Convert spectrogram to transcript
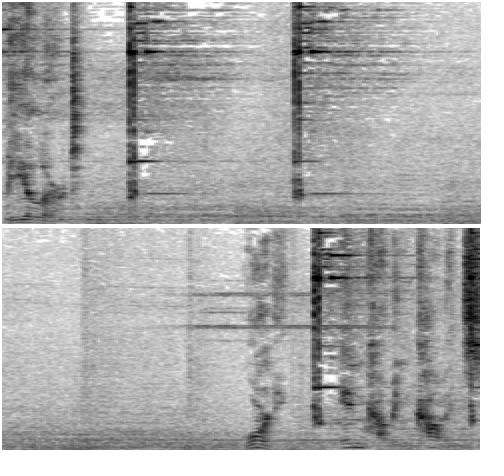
Be alert. Warning, incoming comets.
